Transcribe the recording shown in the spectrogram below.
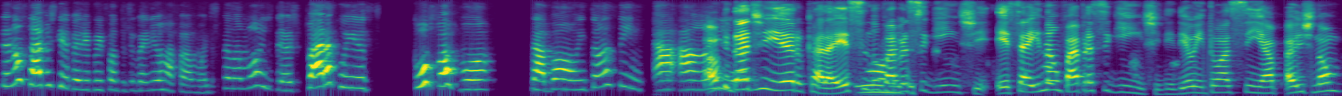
Você não sabe escrever livro infanto juvenil, Rafael Montes? Pelo amor de Deus, para com isso. Por favor. Tá bom? Então, assim, a, a o que dá dinheiro, cara. Esse não vai para seguinte. Esse aí não vai para seguinte, entendeu? Então, assim, a, a gente não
